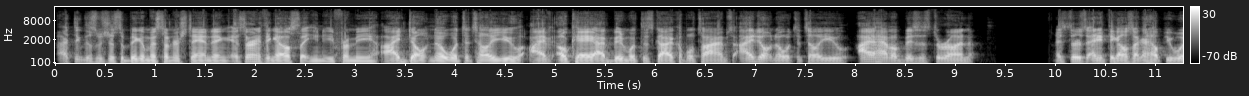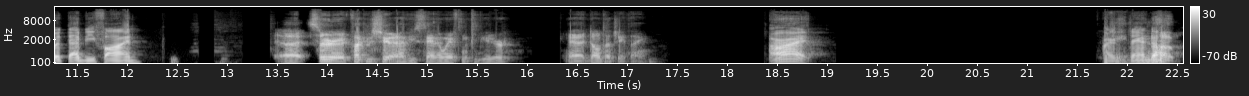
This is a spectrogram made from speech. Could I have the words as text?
I think this was just a big misunderstanding. Is there anything else that you need from me? I don't know what to tell you. I've okay, I've been with this guy a couple times. I don't know what to tell you. I have a business to run. If there's anything else I can help you with, that'd be fine. Uh, sir, if I could just have you stand away from the computer. Uh, don't touch anything. All right. I Jane, stand you- up.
